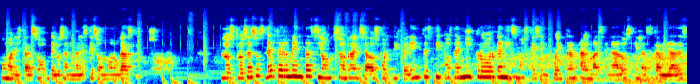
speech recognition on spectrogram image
como en el caso de los animales que son monogástricos. Los procesos de fermentación son realizados por diferentes tipos de microorganismos que se encuentran almacenados en las cavidades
